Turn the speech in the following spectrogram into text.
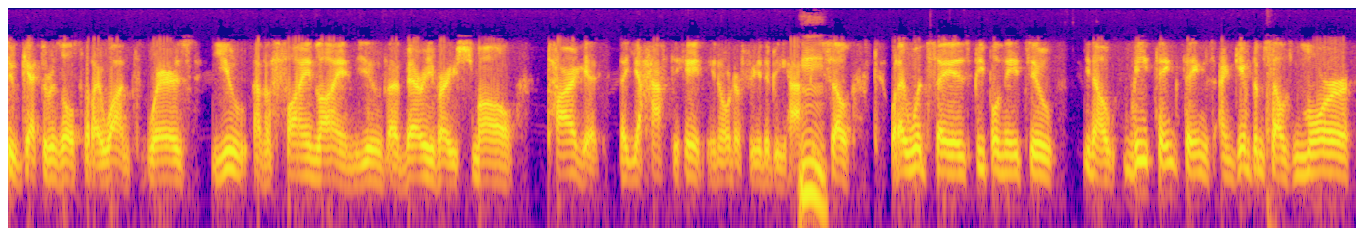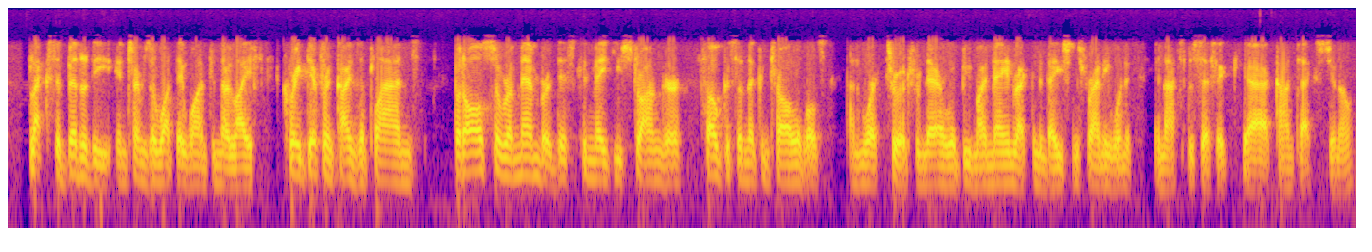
to get the results that I want. Whereas you have a fine line, you have a very, very small target that you have to hit in order for you to be happy. Mm. So what I would say is people need to, you know, rethink things and give themselves more flexibility in terms of what they want in their life, create different kinds of plans, but also remember this can make you stronger. Focus on the controllables and work through it from there. Would be my main recommendations for anyone in that specific uh, context. You know.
